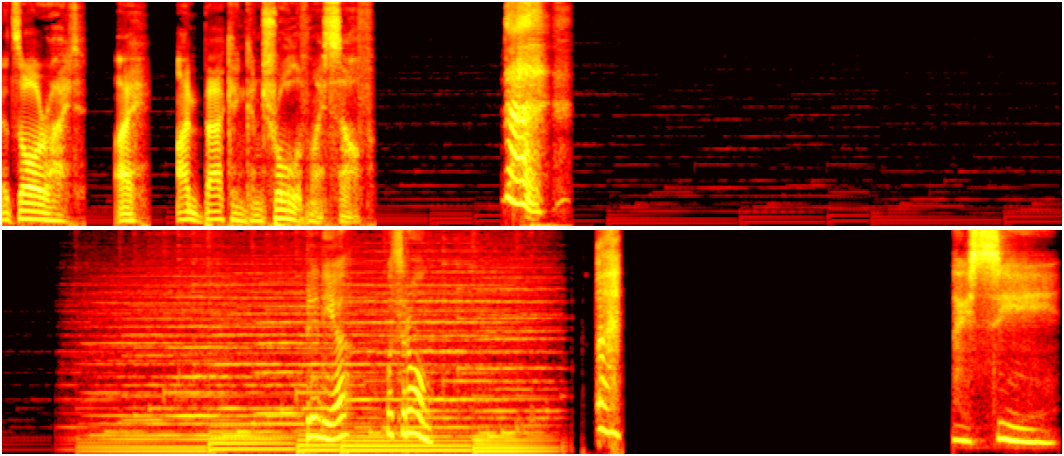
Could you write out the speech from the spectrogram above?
It's all right. I I'm back in control of myself. Ah! Rydia, what's wrong? I see.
